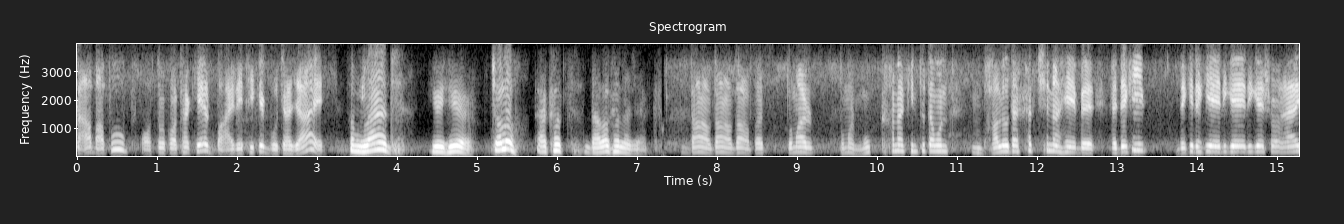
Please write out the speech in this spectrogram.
তা বাপু অত কথা কি আর বাইরে থেকে বোঝা যায়? I'm glad you're here. চলো এক হাত দাবা খেলা যাক। দাঁড়াও দাঁড়াও দাঁড়াও তোমার তোমার মুখখানা কিন্তু তেমন ভালো দেখাচ্ছে না হে দেখি দেখি দেখি এদিকে এদিকে এই,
